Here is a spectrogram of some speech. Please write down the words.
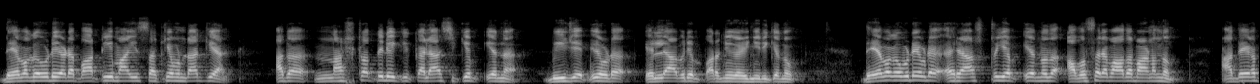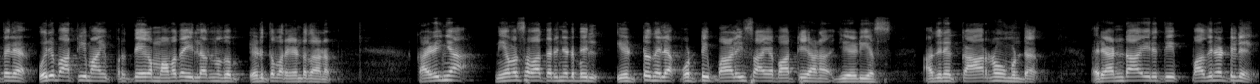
ദേവഗൗഡയുടെ പാർട്ടിയുമായി സഖ്യമുണ്ടാക്കിയാൽ അത് നഷ്ടത്തിലേക്ക് കലാശിക്കും എന്ന് ബി ജെ പിയോട് എല്ലാവരും പറഞ്ഞു കഴിഞ്ഞിരിക്കുന്നു. ദേവഗൗഡയുടെ രാഷ്ട്രീയം എന്നത് അവസരവാദമാണെന്നും അദ്ദേഹത്തിന് ഒരു പാർട്ടിയുമായി പ്രത്യേക മമതയില്ലെന്നതും എടുത്തു പറയേണ്ടതാണ്. കഴിഞ്ഞ നിയമസഭാ തെരഞ്ഞെടുപ്പിൽ എട്ട് നില പൊട്ടിപ്പാളീസായ പാർട്ടിയാണ് ജെ ഡി എസ്. അതിന് കാരണവുമുണ്ട്. രണ്ടായിരത്തി പതിനെട്ടിലെ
